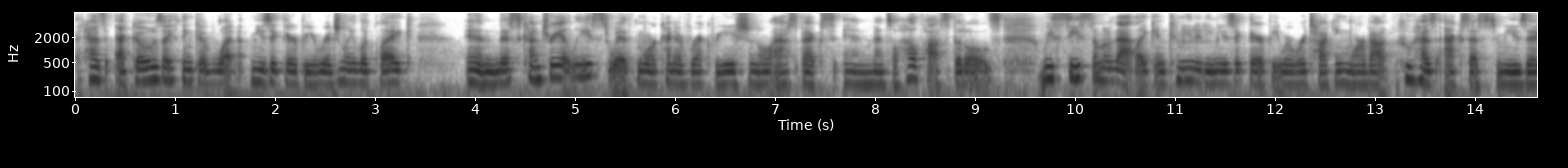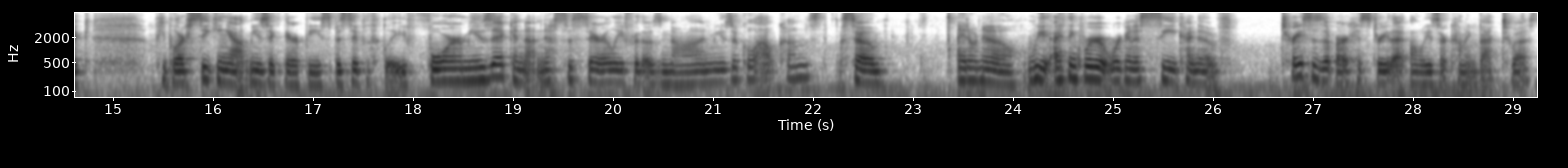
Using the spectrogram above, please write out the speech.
it has echoes, I think, of what music therapy originally looked like in this country at least with more kind of recreational aspects in mental health hospitals we see some of that like in community music therapy where we're talking more about who has access to music people are seeking out music therapy specifically for music and not necessarily for those non-musical outcomes so i don't know we i think we're we're going to see kind of traces of our history that always are coming back to us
